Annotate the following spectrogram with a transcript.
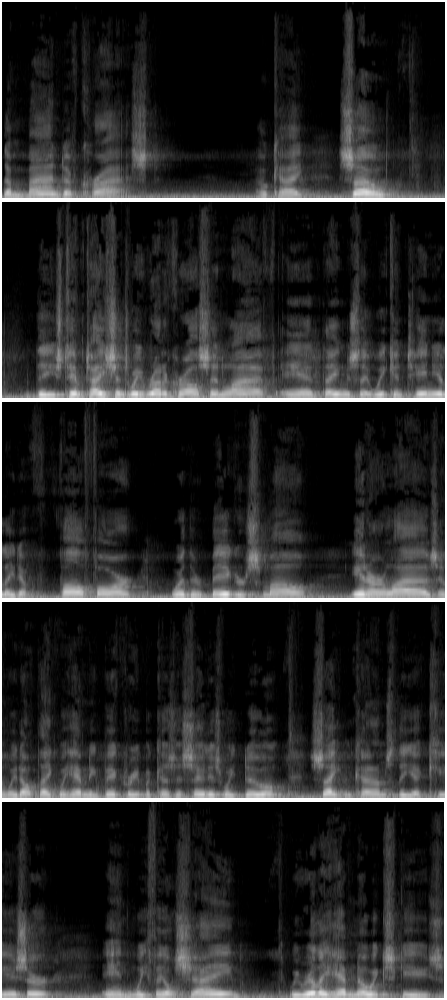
the mind of Christ. Okay? So these temptations we run across in life and things that we continually to fall for, whether big or small, in our lives, and we don't think we have any victory because as soon as we do them, Satan comes, the accuser, and we feel shame. We really have no excuse.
